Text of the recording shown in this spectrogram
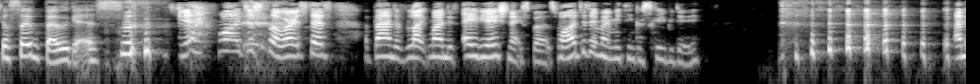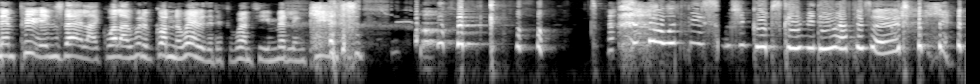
you're so bogus. Yeah, well, I just thought where it says a band of like-minded aviation experts. Why did it make me think of Scooby Doo? And then Putin's there, like, well, I would have gotten away with it if it weren't for you meddling kids. That would be such a good Scooby Doo episode.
